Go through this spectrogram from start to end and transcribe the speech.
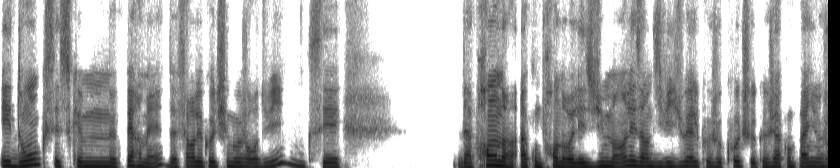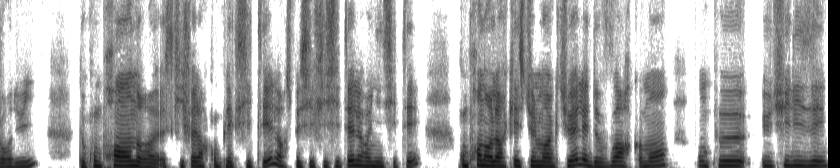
Et donc, c'est ce que me permet de faire le coaching aujourd'hui. C'est d'apprendre à comprendre les humains, les individuels que je coach, que j'accompagne aujourd'hui, de comprendre ce qui fait leur complexité, leur spécificité, leur unicité, comprendre leur questionnement actuel et de voir comment on peut utiliser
